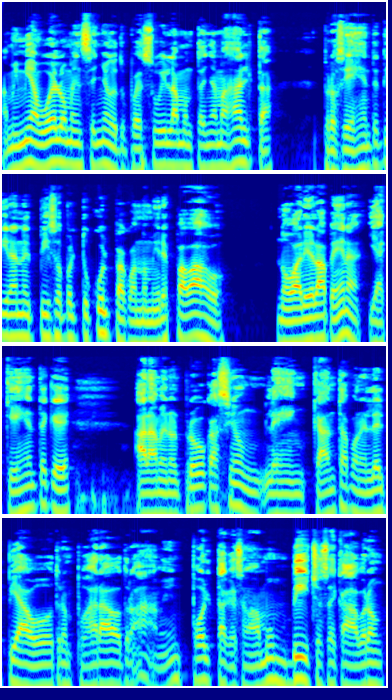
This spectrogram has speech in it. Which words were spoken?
a mí mi abuelo me enseñó que tú puedes subir la montaña más alta, pero si hay gente tira en el piso por tu culpa, cuando mires para abajo, no valió la pena. Y aquí hay gente que a la menor provocación le encanta ponerle el pie a otro, empujar a otro. Ah, a mí me importa que se llame un bicho ese cabrón.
